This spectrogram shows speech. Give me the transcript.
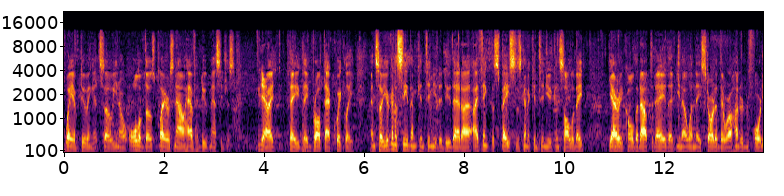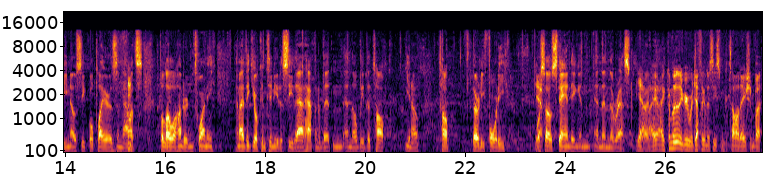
way of doing it. So, you know, all of those players now have Hadoop messages. Yeah. Right? They, they brought that quickly. And so you're going to see them continue to do that. I, I think the space is going to continue to consolidate. Gary called it out today that, you know, when they started, there were 140 NoSQL players, and now it's below 120. And I think you'll continue to see that happen a bit, and, and they'll be the top, you know, top 30, 40 yeah. or so standing, and, and then the rest. Yeah, right? I, I completely agree. We're definitely going to see some consolidation, but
